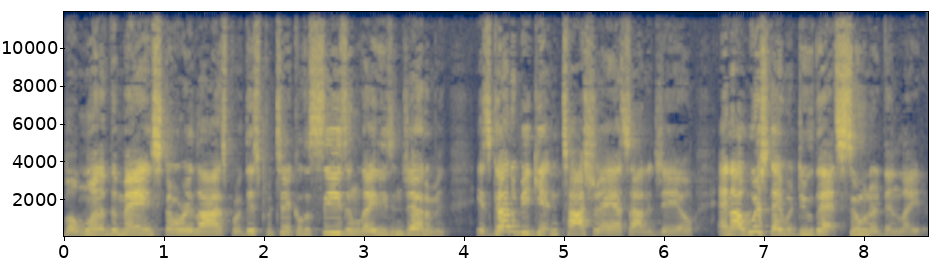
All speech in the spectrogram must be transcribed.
But one of the main storylines for this particular season, ladies and gentlemen, is going to be getting Tasha ass out of jail. And I wish they would do that sooner than later.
